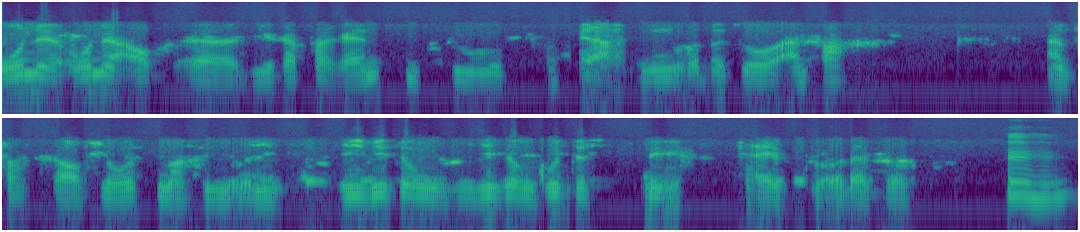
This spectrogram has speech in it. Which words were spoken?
ohne, ohne auch äh, die Referenzen zu verbergen oder so, einfach, einfach drauf losmachen und wie, wie, so, wie so ein gutes Mixtape oder so. Mhm.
